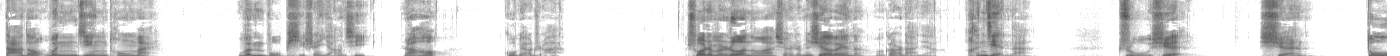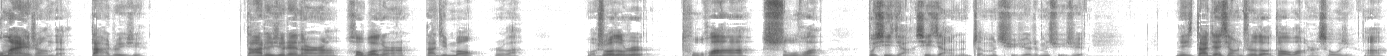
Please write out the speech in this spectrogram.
达到温经通脉、温补脾肾阳气，然后固表止汗。说这么热闹啊，选什么穴位呢？我告诉大家，很简单，主穴选督脉上的大椎穴。大椎穴在哪儿啊？后脖梗、大筋包，是吧？我说都是土话啊，俗话。不细讲，细讲怎么取穴，怎么取穴。那大家想知道，到网上搜去啊。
